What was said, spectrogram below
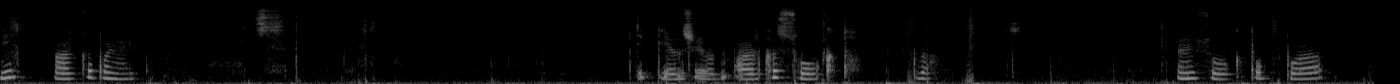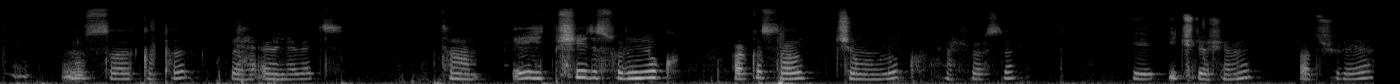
Ne? Arka panel. Evet. Bir yanlış yapmadım. Arka sol kapı. Bura. Evet. En sol kapı bura. Sağ kapı. Ön evet. Tamam. E, hiçbir şeyde sorun yok. Arka sağ çamurluk. Heh, şurası. E, iç döşeme. At şuraya.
